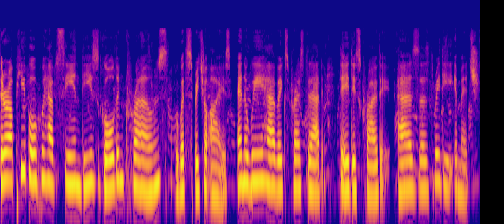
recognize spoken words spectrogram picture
There are people who have seen these golden crowns with spiritual eyes, and we have expressed that they described it as a 3D image.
